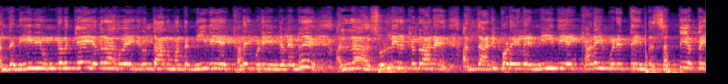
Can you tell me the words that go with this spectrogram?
அந்த நீதி உங்களுக்கே எதிராகவே இருந்தாலும் அந்த நீதியை கடைபிடியுங்கள் என்று அல்லாஹ் சொல்லி இருக்கின்றானே அந்த அடிப்படையிலே நீதியை கடைபிடித்து இந்த சத்தியத்தை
